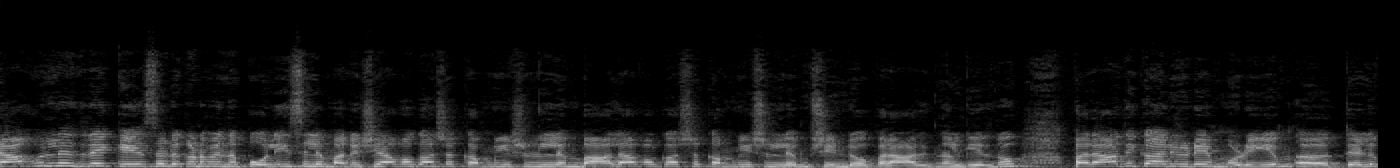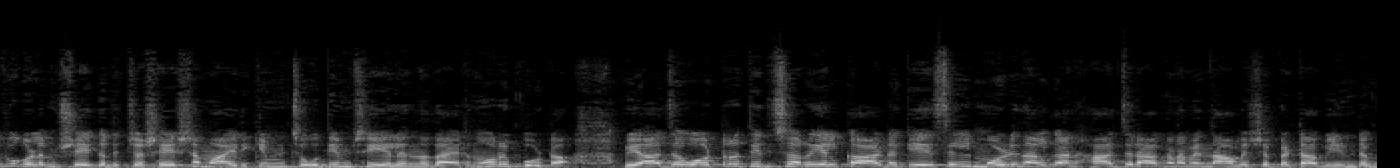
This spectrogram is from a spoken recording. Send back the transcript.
രാഹുലിനെതിരെ കേസെടുക്കണമെന്ന് പോലീസിലും മനുഷ്യാവകാശ കമ്മീഷനിലും ബാലാവകാശ കമ്മീഷനിലും ഷിൻഡോ പരാതി നൽകിയിരുന്നു. പരാതിക്കാരിയുടെ മൊഴിയും തെളിവുകളും ശേഖരിച്ച ശേഷമായിരിക്കും ചോദ്യം ചെയ്യലെന്നതായിരുന്നു റിപ്പോർട്ട്. വ്യാജ വോട്ടർ തിരിച്ചറിയൽ കാർഡ് കേസിൽ മൊഴി നൽകാൻ ഹാജരാകണമെന്നാവശ്യപ്പെട്ട വീണ്ടും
